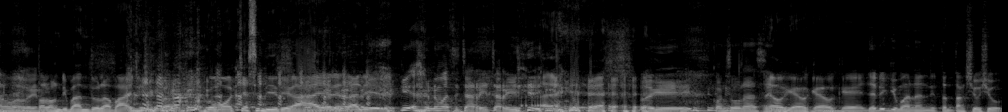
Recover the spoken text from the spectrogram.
sama loh ini. Tolong dibantu lah Pak ini. gue ngoceh sendiri aja dari tadi. Ini masih cari-cari lagi konsultasi. Oke oke oke. Jadi gimana nih tentang siu-siu?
